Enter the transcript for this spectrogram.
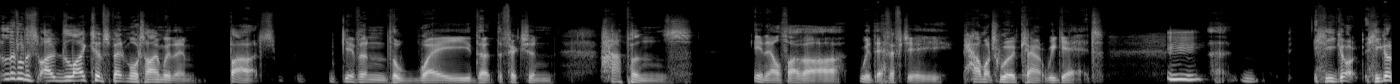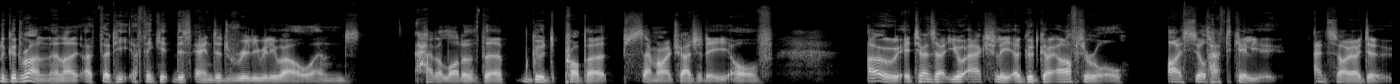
a little. I'd like to have spent more time with him, but given the way that the fiction happens in L5R with FFG, how much word count we get, mm-hmm. uh, he got he got a good run, and I, I thought he, I think it, this ended really really well and had a lot of the good proper samurai tragedy of oh, it turns out you're actually a good guy after all. I still have to kill you, and so I do.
